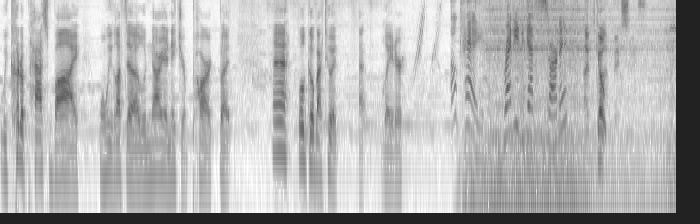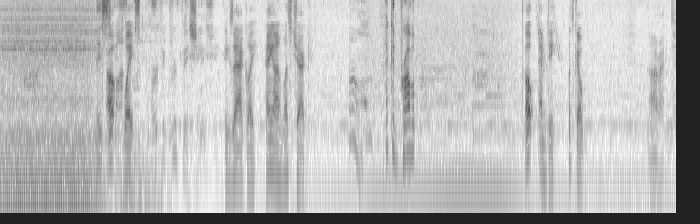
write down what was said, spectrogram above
we could have passed by when we left the Lunaria Nature Park, but eh, we'll go back to it at, later. Okay, ready to get started? I've Go. got this. This Oh, spot wait. looks perfect for fishing. Exactly. Hang on, let's check. Oh, I could probably. Oh, empty. Let's go. All right.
